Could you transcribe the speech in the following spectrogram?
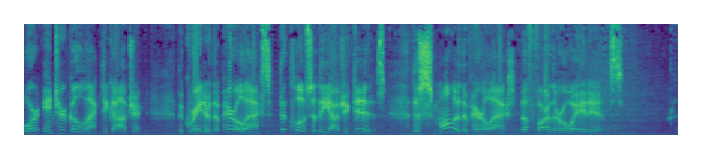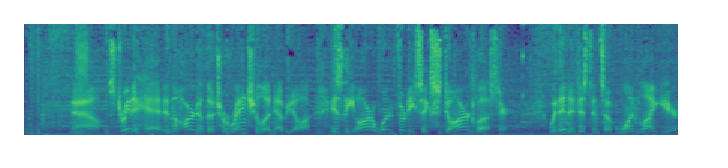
or intergalactic object. The greater the parallax, the closer the object is. The smaller the parallax, the farther away it is. Now, straight ahead in the heart of the Tarantula Nebula is the R136 star cluster. Within a distance of one light year,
